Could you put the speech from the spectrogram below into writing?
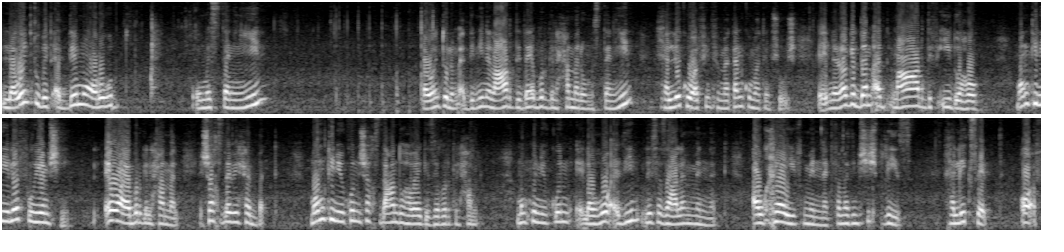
لو أنتوا بتقدموا عروض ومستنيين لو أنتوا اللي مقدمين العرض ده يا برج الحمل ومستنيين خليكوا واقفين في مكانكم ما تمشوش لأن الراجل ده معاه عرض في إيده أهو. ممكن يلف ويمشي. اوعى يا برج الحمل الشخص ده بيحبك. ممكن يكون الشخص ده عنده هواجس يا برج الحمل. ممكن يكون لو هو قديم لسه زعلان منك أو خايف منك فما تمشيش بليز خليك ثابت اقف.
